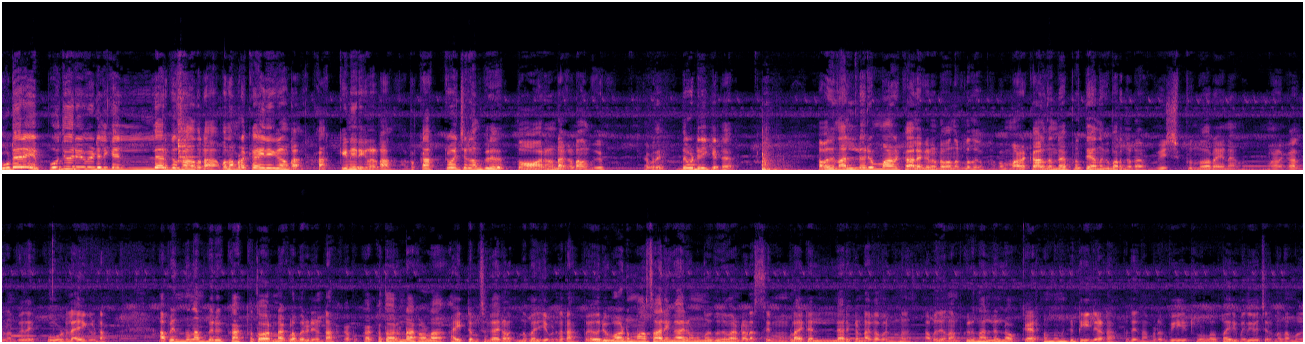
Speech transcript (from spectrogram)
കൂട്ടുകാരെ പുതിയൊരു വീട്ടിലേക്ക് എല്ലാവർക്കും സാധനം അപ്പൊ നമ്മുടെ കയ്യിലിരിക്കണ കക്കിനെ ഇരിക്കണടാ അപ്പൊ കക്ക വെച്ചിട്ട് നമുക്ക് തോരൻ ഉണ്ടാക്കട്ടെ നമുക്ക്. അപ്പൊ ദേ, ഇത് ഇവിടെ ഇരിക്കട്ടെ. അപ്പൊ നല്ലൊരു മഴക്കാലൊക്കെ ഉണ്ട് വന്നിട്ടുള്ളത്. അപ്പൊ മഴക്കാലത്തിന്റെ പ്രത്യേകം നമുക്ക് പറഞ്ഞോട്ടെ വിശപ്പ് എന്ന് പറയുന്ന മഴക്കാലത്ത് നമുക്ക് ഇത് കൂടുതലായിക്കോട്ടെ അപ്പൊ ഇന്ന് നമുക്കൊരു കക്കത്തോരൻ ഉണ്ടാക്കാനുള്ള പരിപാടി ഉണ്ടാക്കാം അപ്പൊ കക്കത്തോരൻ ഉണ്ടാക്കാനുള്ള ഐറ്റംസും കാര്യങ്ങളൊക്കെ ഒന്ന് പരിചയപ്പെടുത്തരാം അപ്പൊ ഒരുപാട് മസാലയും കാര്യങ്ങളൊന്നും ഇതൊന്നും വേണ്ട സിമ്പിൾ ആയിട്ട് എല്ലാവർക്കും ഉണ്ടാക്കാൻ പറ്റുന്നത് അപ്പൊ നമുക്ക് നമുക്കൊരു നല്ല ലൊക്കേഷൻ ഒന്നും കിട്ടിയില്ല കേട്ടോ അപ്പൊ നമ്മുടെ വീട്ടിലുള്ള പരിമിതി വെച്ചിട്ടുണ്ട് നമ്മൾ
